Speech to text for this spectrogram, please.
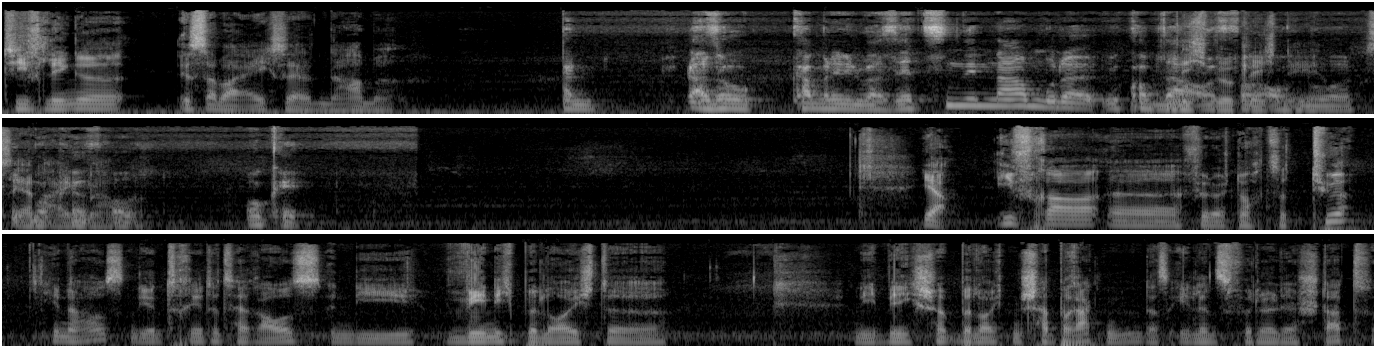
Tieflinge, ist aber eigentlich sein Name. Kann, also kann man den übersetzen den Namen oder kommt da Nicht einfach wirklich, auch nee. nur Ist eher ein Eigenname. Okay. Ja, Ifra äh, führt euch noch zur Tür hinaus und ihr tretet heraus in die wenig beleuchte, die wenig beleuchteten Schabracken, das Elendsviertel der Stadt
